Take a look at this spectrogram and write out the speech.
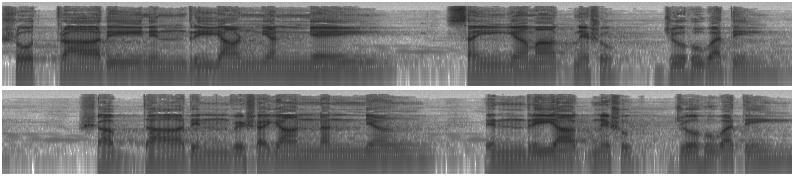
श्रोत्रादीन श्रोत्रादीनिन्द्रियाण्यन्ये संयमाग्निषु जुहुवती। शब्दादिन विषयान्य इंद्रियाग्निषु जुहुवती।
